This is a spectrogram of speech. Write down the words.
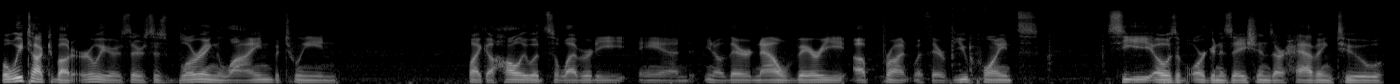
what we talked about earlier is there's this blurring line between like a Hollywood celebrity and you know they're now very upfront with their viewpoints. CEOs of organizations are having to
